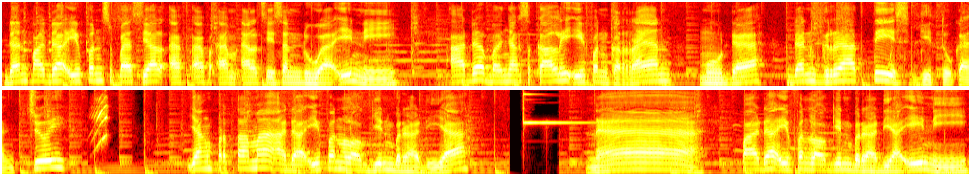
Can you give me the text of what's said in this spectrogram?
dan pada event spesial FFML Season 2 ini Ada banyak sekali event keren, mudah, dan gratis gitu kan cuy. Yang pertama ada event login berhadiah. Nah pada event login berhadiah ini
